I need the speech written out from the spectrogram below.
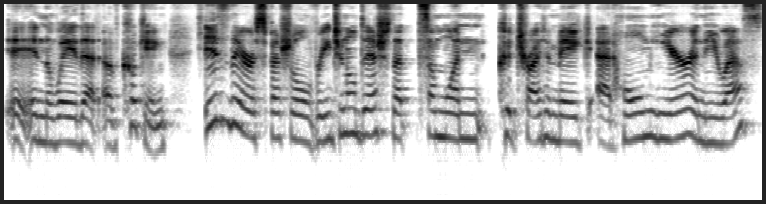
in the way that of cooking. Is there a special regional dish that someone could try to make at home here in the U.S.?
